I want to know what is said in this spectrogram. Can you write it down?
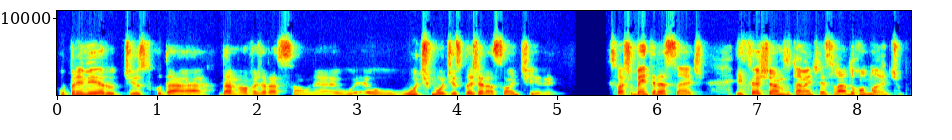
o primeiro disco da, da nova geração, né? É o, é o último disco da geração antiga. Isso eu acho bem interessante. E fechando justamente esse lado romântico.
